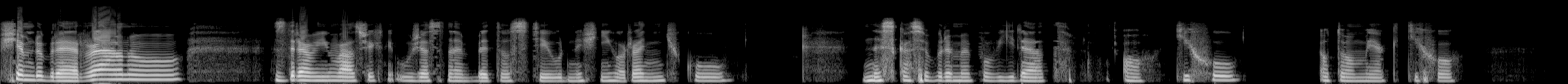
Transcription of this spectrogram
Všem dobré ráno. Zdravím vás všechny úžasné bytosti u dnešního raníčku. Dneska se budeme povídat o tichu, o tom, jak ticho,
